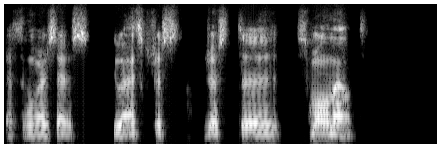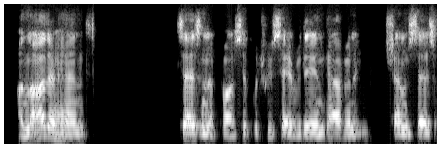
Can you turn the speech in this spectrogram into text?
That's the Gemara says. You ask just just a small amount. On the other hand, it says in the pasuk, which we say every day in davening, Hashem says,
